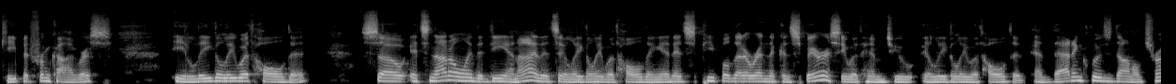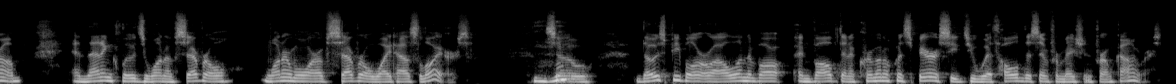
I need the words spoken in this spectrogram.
keep it from Congress illegally withhold it. So it's not only the DNI that's illegally withholding it, it's people that are in the conspiracy with him to illegally withhold it. And that includes Donald Trump, and that includes one of several, one or more of several White House lawyers. Mm-hmm. So those people are all involved involved in a criminal conspiracy to withhold this information from Congress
